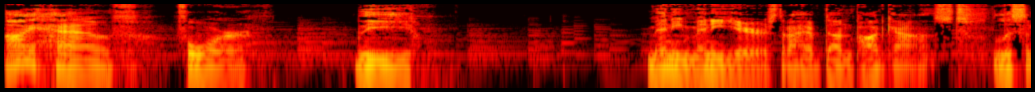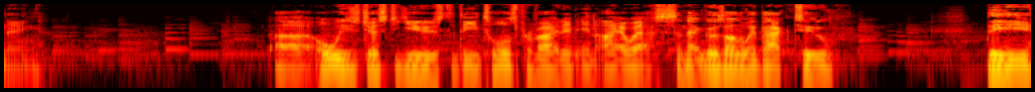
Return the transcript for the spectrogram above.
I have for the many, many years that I have done podcast listening, uh, always just used the tools provided in iOS, and that goes all the way back to the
